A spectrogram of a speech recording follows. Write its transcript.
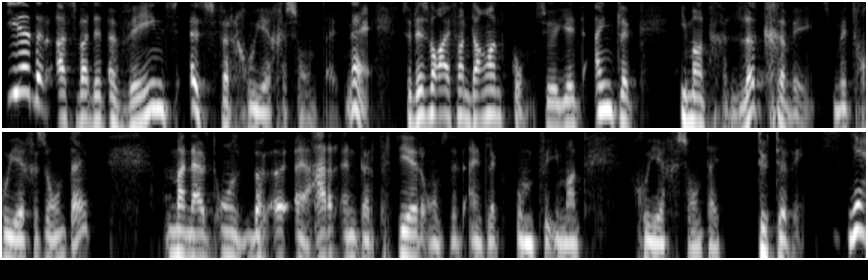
eerder as wat dit 'n wens is vir goeie gesondheid, nê. Nee, so dis waar hy vandaan kom. So jy het eintlik iemand geluk gewens met goeie gesondheid, maar nou ons eh, herinterpreteer ons dit eintlik om vir iemand goeie gesondheid toe te wens. Ja,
